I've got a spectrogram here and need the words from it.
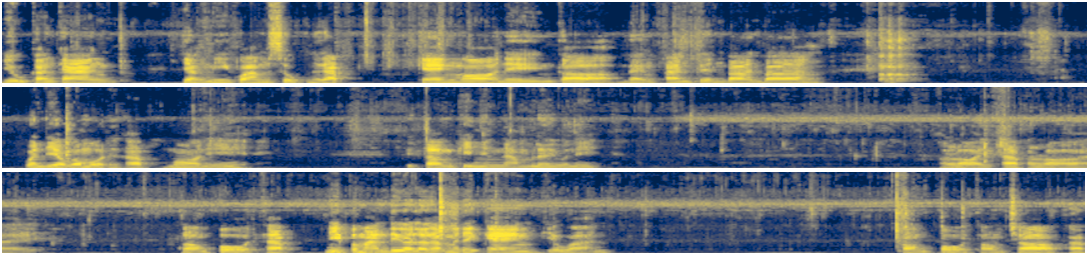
อยู่กลางๆอย่างมีความสุขนะครับ แกงหม้อหนึ่งก็แบ่งปันเพื่อนบ้านบ้าง วันเดียวก็หมดนะครับ หม้อนี้พี่ต้อมกินอย่างหนำเลยวันนี้ อร่อยครับอร่อย ของโปรดครับ นี่ประมาณเดือนแล้วครับ ไม่ได้แกงเขียวหวาน ของโปรดของชอบครับ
